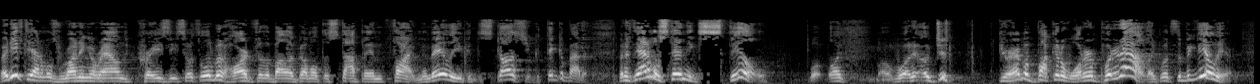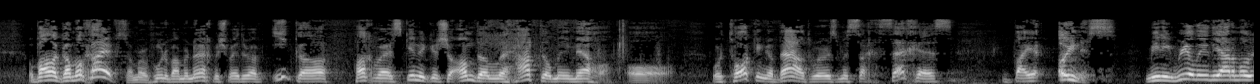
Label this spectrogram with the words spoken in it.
Right? If the animal's running around crazy, so it's a little bit hard for the Balagomel to stop him, fine. Mamela, you could discuss, you could think about it. But if the animal's standing still, what, like, what, just grab a bucket of water and put it out. Like, what's the big deal here? Gamal. Some Rav Huna Bamar Noach Mishmei Rav Ika Hachvar Skinik Lehatil Meimeha. Oh, we're talking about whereas Mesachseches by an meaning really the animal,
